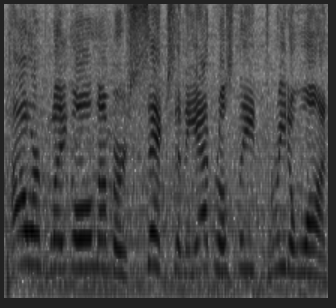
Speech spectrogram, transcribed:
Power play goal number six, and the Admirals lead three to one.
